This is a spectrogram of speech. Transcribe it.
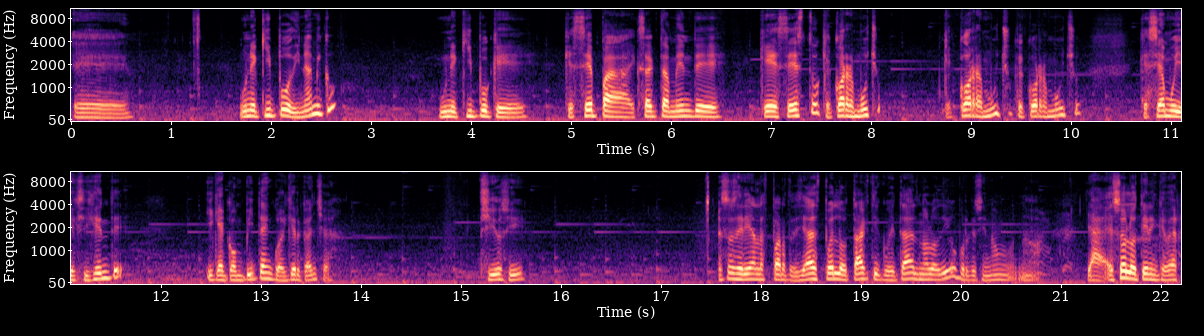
Eh, un equipo dinámico, un equipo que, que sepa exactamente qué es esto, que corra mucho, que corra mucho, que corra mucho, que sea muy exigente y que compita en cualquier cancha. Sí o sí. Esas serían las partes. Ya después lo táctico y tal, no lo digo porque si no, no. Ya, eso lo tienen que ver.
